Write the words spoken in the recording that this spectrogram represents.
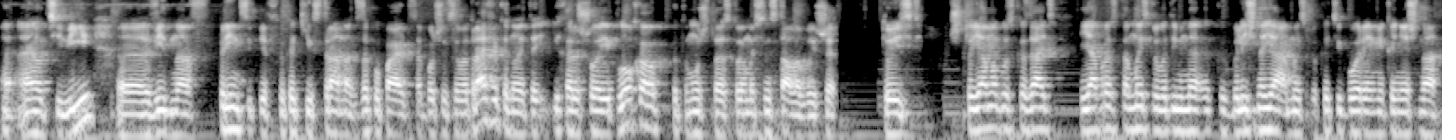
LTV, видно, в принципе, в каких странах закупается больше всего трафика, но это и хорошо, и плохо, потому что стоимость инсталла выше. То есть, что я могу сказать, я просто мыслю, вот именно, как бы лично я мыслю категориями, конечно,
